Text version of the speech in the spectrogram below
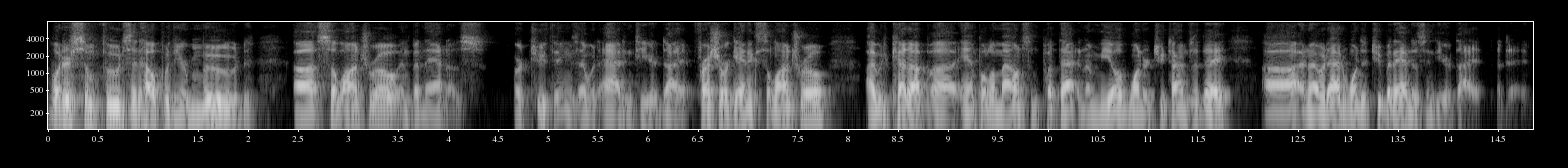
What are some foods that help with your mood? Uh, cilantro and bananas are two things I would add into your diet. Fresh organic cilantro, I would cut up uh, ample amounts and put that in a meal one or two times a day. Uh, and I would add one to two bananas into your diet a day.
